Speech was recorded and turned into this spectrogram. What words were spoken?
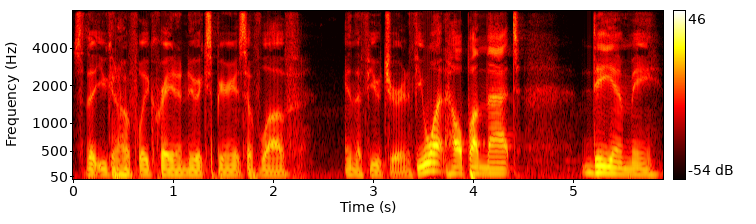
so that you can hopefully create a new experience of love in the future. And if you want help on that, DM me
